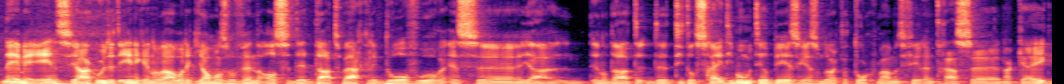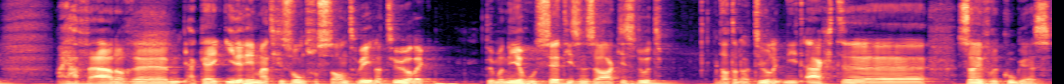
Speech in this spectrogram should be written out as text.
Nee, mee eens. Ja, goed, het enige inderdaad wat ik jammer zou vinden als ze dit daadwerkelijk doorvoeren, is eh, ja, inderdaad de, de titelstrijd die momenteel bezig is, omdat ik er toch maar met veel interesse eh, naar kijk. Maar ja, verder, eh, ja, kijk, iedereen met gezond verstand weet natuurlijk de manier hoe City zijn zaakjes doet, dat het natuurlijk niet echt eh, zuivere koek is.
